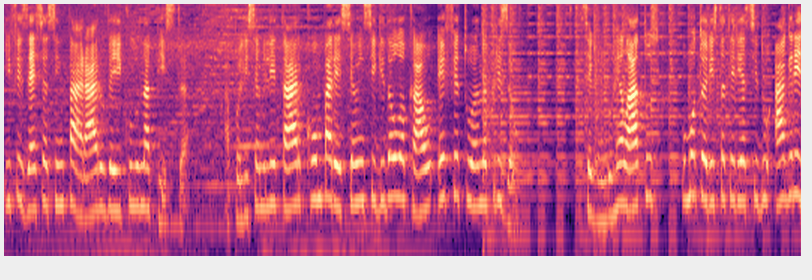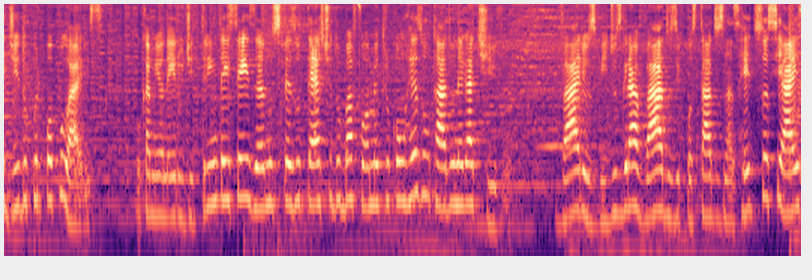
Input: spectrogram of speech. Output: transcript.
e fizesse assim parar o veículo na pista. A polícia militar compareceu em seguida ao local, efetuando a prisão. Segundo relatos, o motorista teria sido agredido por populares. O caminhoneiro de 36 anos fez o teste do bafômetro com resultado negativo. Vários vídeos gravados e postados nas redes sociais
